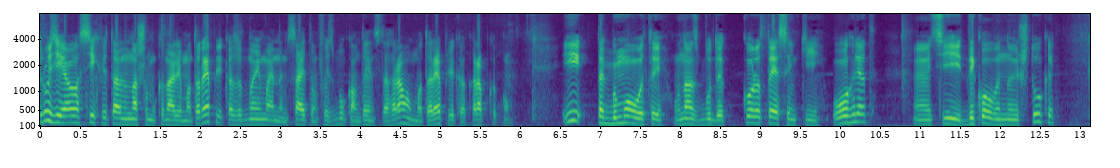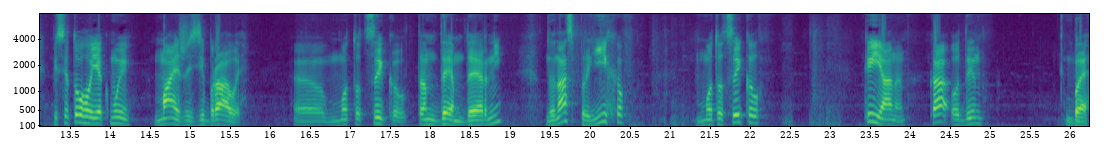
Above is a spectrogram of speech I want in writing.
Друзі, я вас всіх вітаю на нашому каналі Моторепліка з одноіменним сайтом, Фейсбуком та Інстаграмом motoreplika.com. І, так би мовити, у нас буде коротесенький огляд е, цієї диковинної штуки. Після того, як ми майже зібрали е, мотоцикл тандем Дерні, до нас приїхав мотоцикл киянин К1Б.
